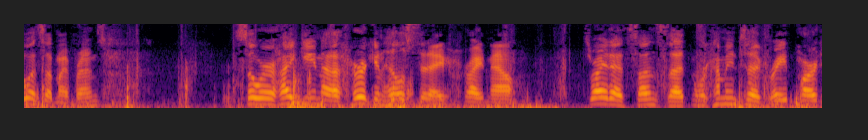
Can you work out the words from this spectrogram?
what's up, my friends? So we're hiking uh, Hurricane Hills today, right now. It's right at sunset, and we're coming to a great part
